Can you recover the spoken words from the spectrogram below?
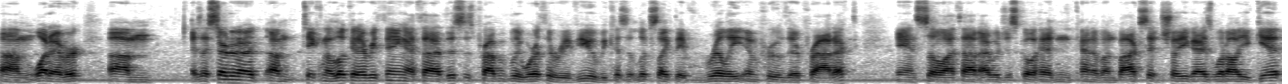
um, whatever. Um, as I started um, taking a look at everything, I thought this is probably worth a review because it looks like they've really improved their product. And so I thought I would just go ahead and kind of unbox it show you guys what all you get,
